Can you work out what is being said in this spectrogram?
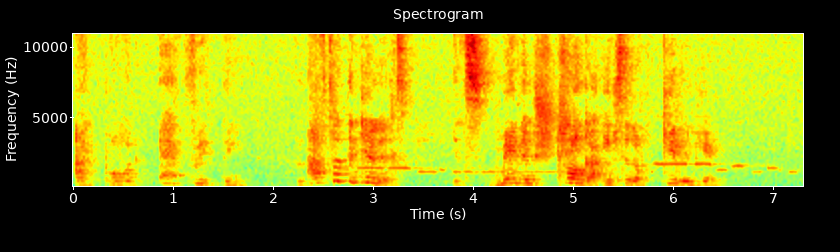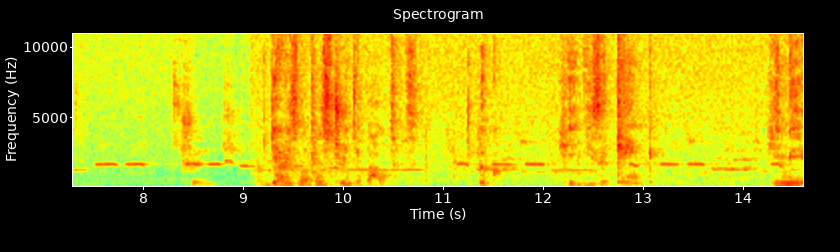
I poured everything. And after taking it, it's made him stronger instead of killing him. Strange. There is nothing strange about it. Look, he is a king. He may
